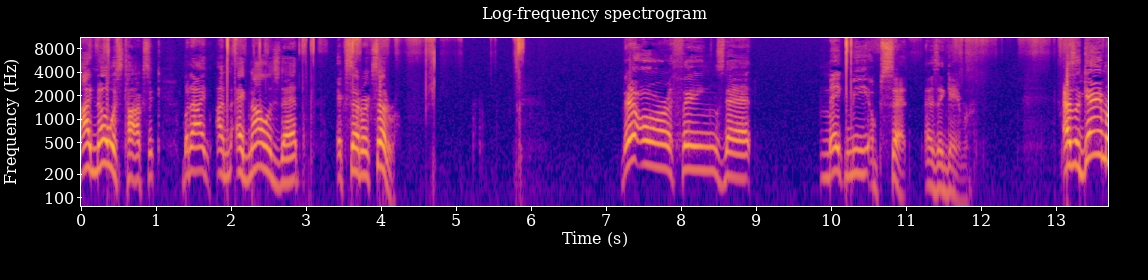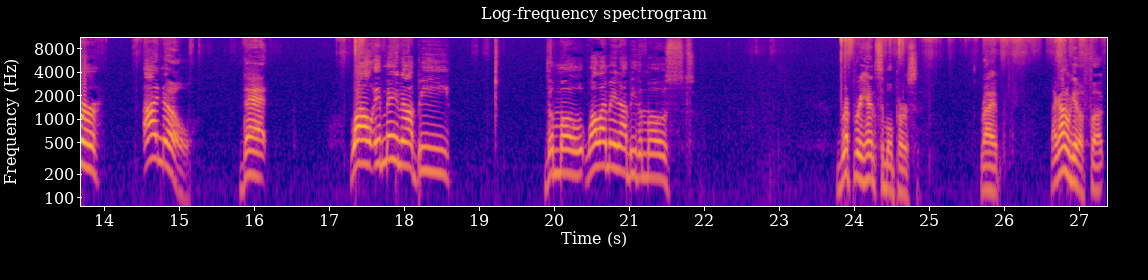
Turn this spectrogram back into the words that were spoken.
I know it's toxic, but I, I acknowledge that, etc., etc. There are things that make me upset as a gamer. As a gamer, I know that while it may not be the most, while I may not be the most reprehensible person, right? Like I don't give a fuck,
